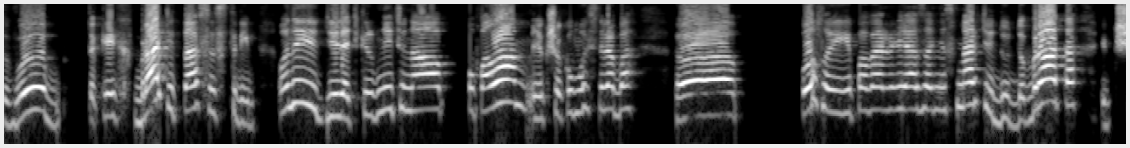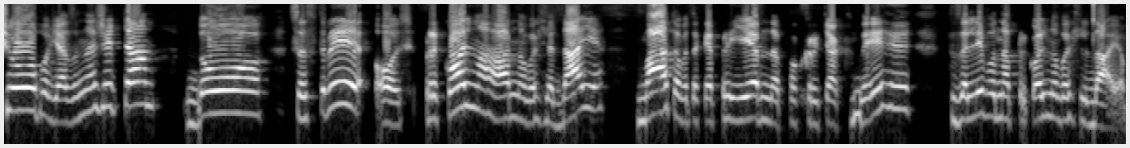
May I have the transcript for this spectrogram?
в, таких братів та сестрів. Вони ділять керівницю пополам, якщо комусь треба. Е, Послуги, пов'язані смертю, йдуть до брата, якщо пов'язані з життям, до сестри. Ось, прикольно, гарно виглядає. Матове таке приємне покриття книги. Взагалі вона прикольно виглядає.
